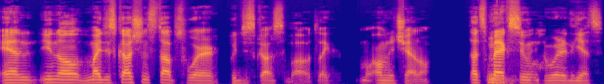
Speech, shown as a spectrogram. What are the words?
And, you know, my discussion stops where we discuss about like omni-channel. That's mm-hmm. maximum where it gets.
